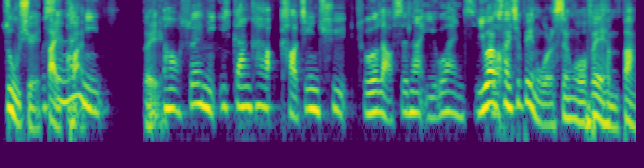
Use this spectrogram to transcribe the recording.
助学贷款。对哦，所以你一刚考考进去，除了老师那一万，一万块就变我的生活费，很棒。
